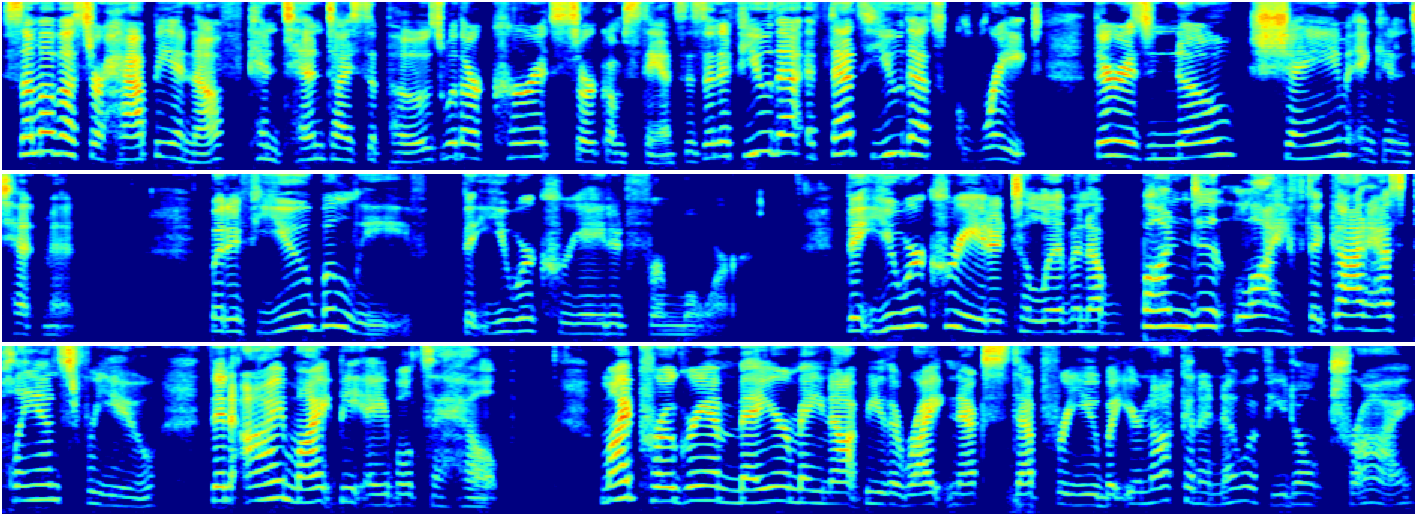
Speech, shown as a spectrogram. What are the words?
Some of us are happy enough, content, I suppose, with our current circumstances. And if you that if that's you, that's great. There is no shame in contentment. But if you believe that you were created for more, that you were created to live an abundant life, that God has plans for you, then I might be able to help. My program may or may not be the right next step for you, but you're not going to know if you don't try.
